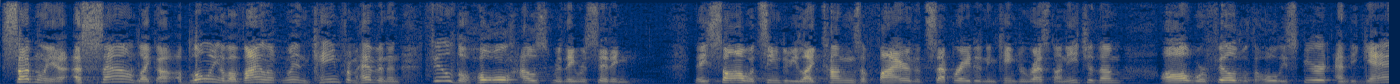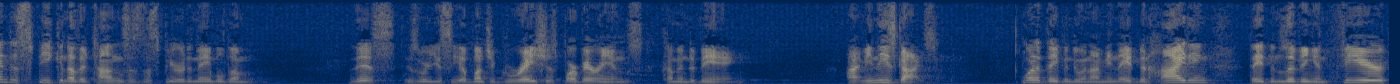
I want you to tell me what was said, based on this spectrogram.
Suddenly, a, sound like a blowing of a violent wind came from heaven and filled the whole house where they were sitting. They saw what seemed to be like tongues of fire that separated and came to rest on each of them. All were filled with the Holy Spirit and began to speak in other tongues as the Spirit enabled them. This is where you see a bunch of gracious barbarians come into being. I mean, these guys, what had they been doing? I mean, they had been hiding. They'd been living in fear,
